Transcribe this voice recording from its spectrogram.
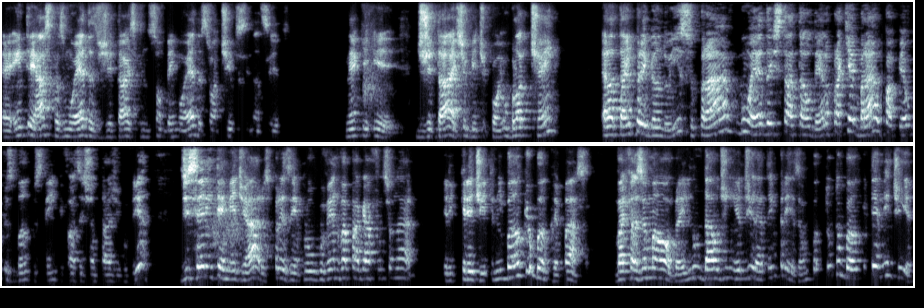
é, entre aspas, moedas digitais, que não são bem moedas, são ativos financeiros, né, que, digitais, tipo Bitcoin, o blockchain, ela está empregando isso para moeda estatal dela, para quebrar o papel que os bancos têm que fazer chantagem ao governo, de serem intermediários. Por exemplo, o governo vai pagar funcionário, ele acredita em banco e o banco repassa. Vai fazer uma obra, ele não dá o dinheiro direto à empresa, é um, tudo banco intermedia.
